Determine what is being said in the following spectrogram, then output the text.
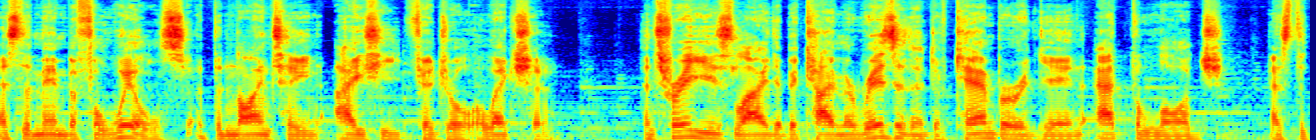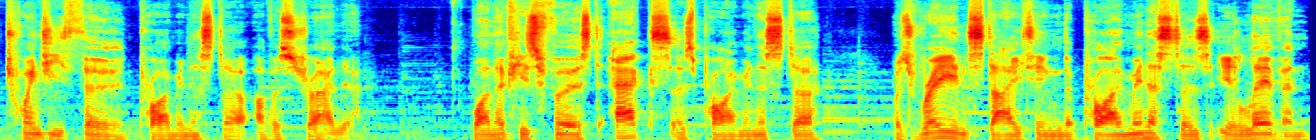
as the member for Wills at the 1980 federal election, and three years later became a resident of Canberra again at the Lodge as the 23rd Prime Minister of Australia. One of his first acts as Prime Minister was reinstating the Prime Minister's 11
